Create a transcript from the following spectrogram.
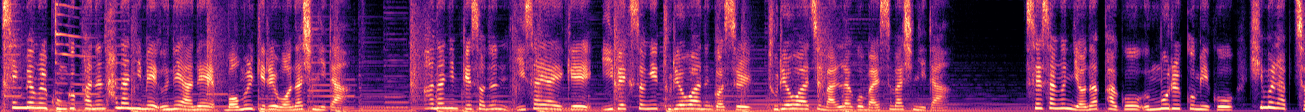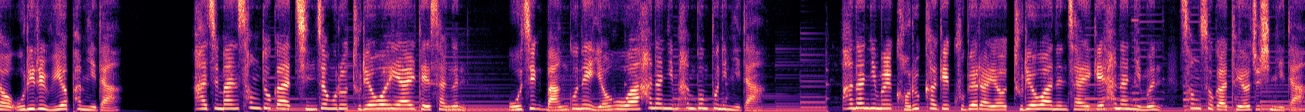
생명을 공급하는 하나님의 은혜 안에 머물기를 원하십니다. 하나님께서는 이사야에게 이 백성이 두려워하는 것을 두려워하지 말라고 말씀하십니다. 세상은 연합하고 음모를 꾸미고 힘을 합쳐 우리를 위협합니다. 하지만 성도가 진정으로 두려워해야 할 대상은 오직 만군의 여호와 하나님 한 분뿐입니다. 하나님을 거룩하게 구별하여 두려워하는 자에게 하나님은 성소가 되어 주십니다.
